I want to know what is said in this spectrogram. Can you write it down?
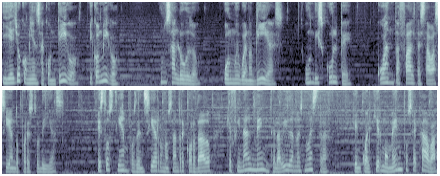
y ello comienza contigo y conmigo. Un saludo, un muy buenos días, un disculpe. Cuánta falta estaba haciendo por estos días. Estos tiempos de encierro nos han recordado que finalmente la vida no es nuestra, que en cualquier momento se acaba,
